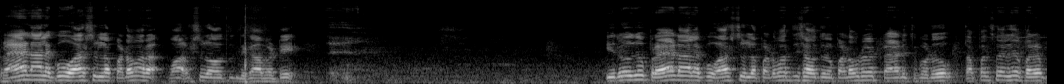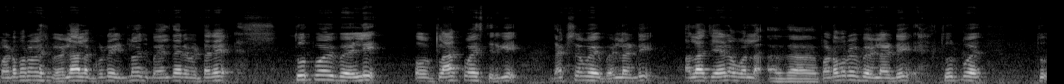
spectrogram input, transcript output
ప్రయాణాలకు వారసుల పడమర వారసులు అవుతుంది కాబట్టి ఈరోజు ప్రయాణాలకు వారసుల పడమర దిశ అవుతుంది పడమర ప్రయాణించకూడదు తప్పనిసరిగా పడ- పడమర వైపు వెళ్ళాలనుకుంటే ఇంట్లోంచి బయలుదేరి వెంటనే తూర్పు వైపు వెళ్ళి ఒక క్లాక్ వైస్ తిరిగి దక్షిణ వైపు వెళ్ళండి. అలా చేయడం వల్ల అద- పడమర వైపు వెళ్ళండి. తూర్పు తు-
